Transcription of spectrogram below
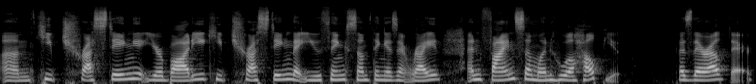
Um, keep trusting your body. Keep trusting that you think something isn't right and find someone who will help you because they're out there.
